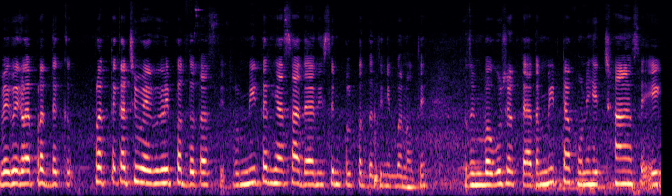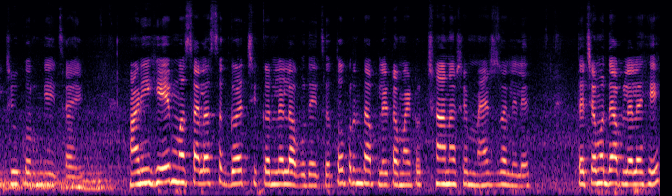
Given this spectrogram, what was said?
वेगवेगळ्या प्रत्येक प्रत्येकाची वेगवेगळी पद्धत असते. तर मी तर ह्या साध्या आणि सिंपल पद्धतीने बनवते. तर तुम्ही बघू शकता आता मीठ टाकून हे छान असं एकजीव करून घ्यायचं आहे. आणि हे मसाला सगळं चिकनला लागू द्यायचं. तोपर्यंत आपले टमॅटो छान असे मॅश झालेले आहेत. त्याच्यामध्ये आपल्याला हे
